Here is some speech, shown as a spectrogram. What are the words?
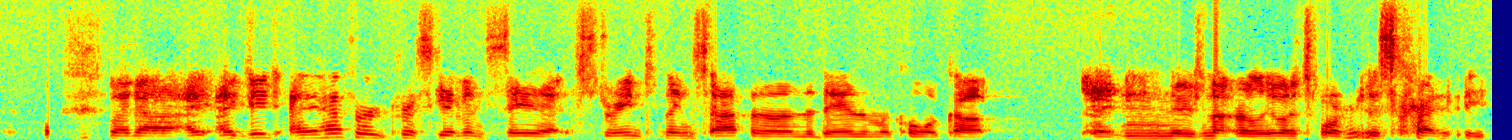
but uh, I, I did. I have heard Chris Gibbons say that strange things happen on the day of the McCullough Cup, and there's not really much more to describe. He,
